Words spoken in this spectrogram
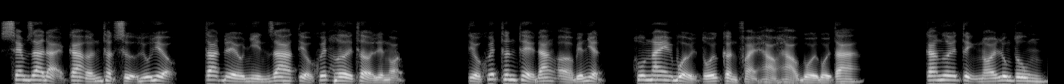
xem ra đại ca ấn thật sự hữu hiệu, ta đều nhìn ra tiểu khuyết hơi thở liền ngọt. Tiểu khuyết thân thể đang ở biến nhiệt, hôm nay buổi tối cần phải hảo hảo bồi bồi ta. Ca ngươi tịnh nói lung tung,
